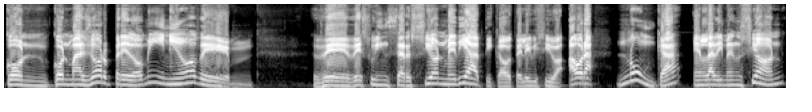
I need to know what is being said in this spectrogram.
con, con mayor predominio de, de, de su inserción mediática o televisiva. Ahora, nunca en la dimensión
